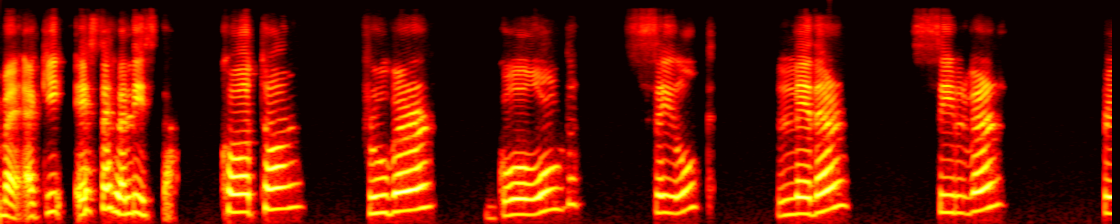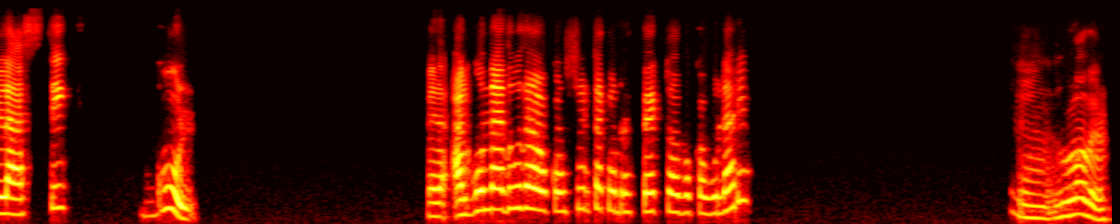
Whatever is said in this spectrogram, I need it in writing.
Bueno, aquí, esta es la lista. Cotton, rubber, gold, silk, leather, silver, plastic, wool. Pero, ¿Alguna duda o consulta con respecto al vocabulario? and rubber.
